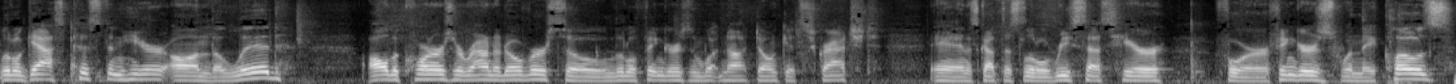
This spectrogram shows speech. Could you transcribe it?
little gas piston here on the lid. All the corners are rounded over so little fingers and whatnot don't get scratched. And it's got this little recess here for fingers when they close,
